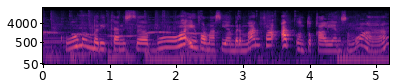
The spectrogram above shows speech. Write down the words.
aku memberikan sebuah informasi yang bermanfaat untuk kalian semua,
